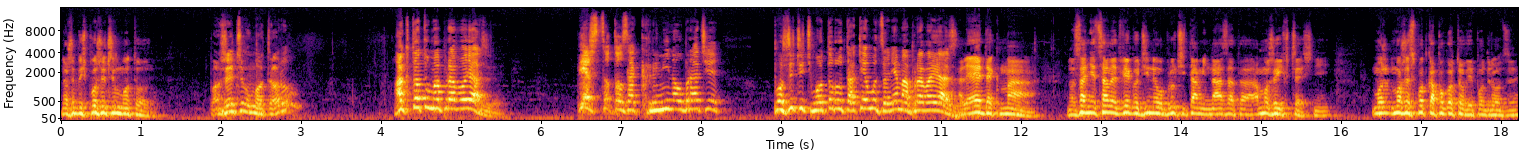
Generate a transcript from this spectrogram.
No żebyś pożyczył motoru. Pożyczył motoru? A kto tu ma prawo jazdy? Wiesz co to za kryminał, bracie? Pożyczyć motoru takiemu, co nie ma prawa jazdy. Ale Edek ma. No za niecałe dwie godziny obróci tam i nazad, a, a może i wcześniej. Mo, może spotka pogotowie po drodze.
